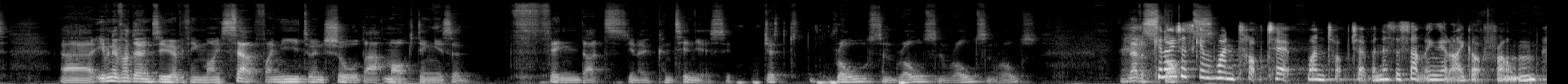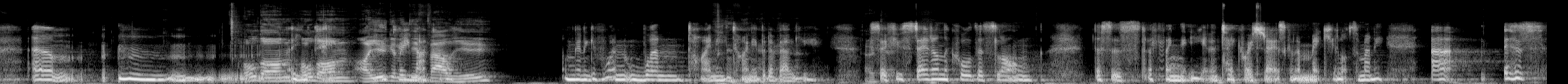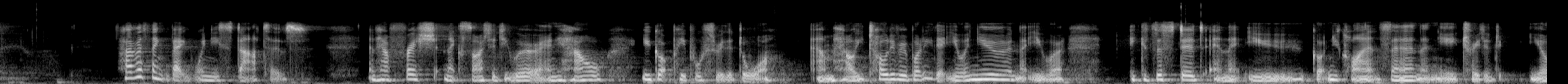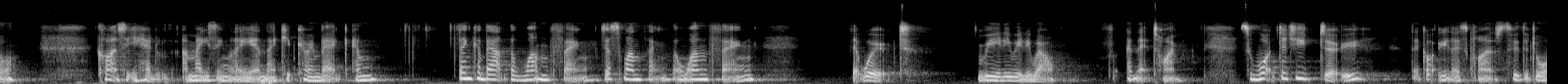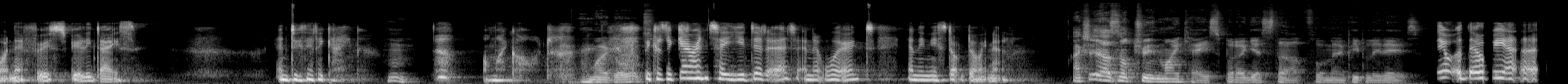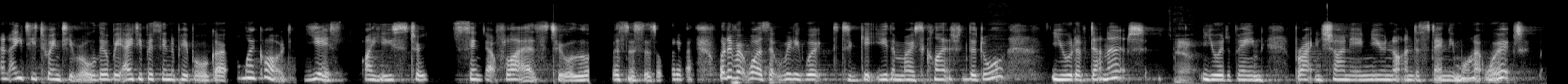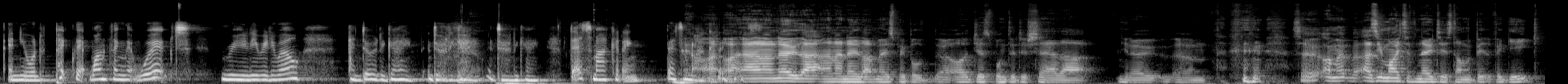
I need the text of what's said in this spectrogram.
uh, even if i don't do everything myself i need to ensure that marketing is a thing that's you know continuous it just rolls and rolls and rolls and rolls Never Can I just give one top tip? One top tip, and this is something that I got from. Um, hold on, hold on. Are you going to give value? I'm going to give one one tiny tiny bit of value. Okay. So if you've stayed on the call this long, this is the thing that you're going to take away today. It's going to make you lots of money. Uh, is have a think back when you started and how fresh and excited you were and how you got people through the door um, how you told everybody that you were new and that you were existed and that you got new clients in and you treated your clients that you had amazingly and they kept coming back and think about the one thing just one thing the one thing that worked really really well in that time so what did you do that got you those clients through the door in their first early days and do that again hmm. oh my God. Oh my God. because I guarantee you did it and it worked and then you stopped doing it. Actually, that's not true in my case, but I guess that for many people it is. There, will be a, an 80 20 rule. There'll be 80% of people will go, oh my God, yes, I used to send out flyers to all the businesses or whatever. Whatever it was that really worked to get you the most clients through the door, you would have done it. Yeah. You would have been bright and shiny and you not understanding why it worked. And you would have picked that one thing that worked really, really well and do it again and do it again yeah. and do it again. That's marketing. Yeah. I, I, I, know that, and I know that most people. Uh, I just wanted to share that. You know, um, so I'm a, as you might have noticed, I'm a bit of a geek,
